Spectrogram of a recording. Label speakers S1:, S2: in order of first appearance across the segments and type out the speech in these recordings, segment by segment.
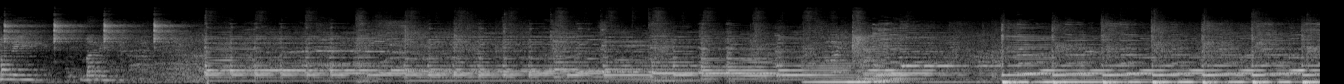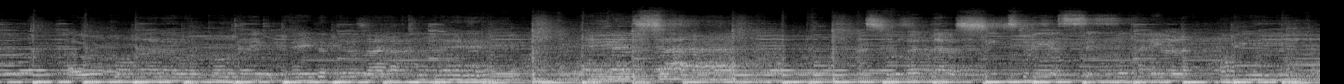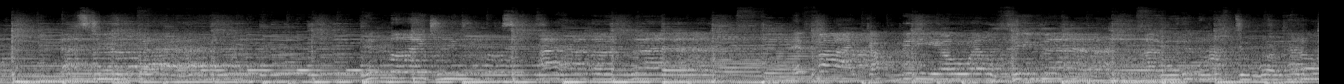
S1: Money, money.
S2: i wouldn't have to work out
